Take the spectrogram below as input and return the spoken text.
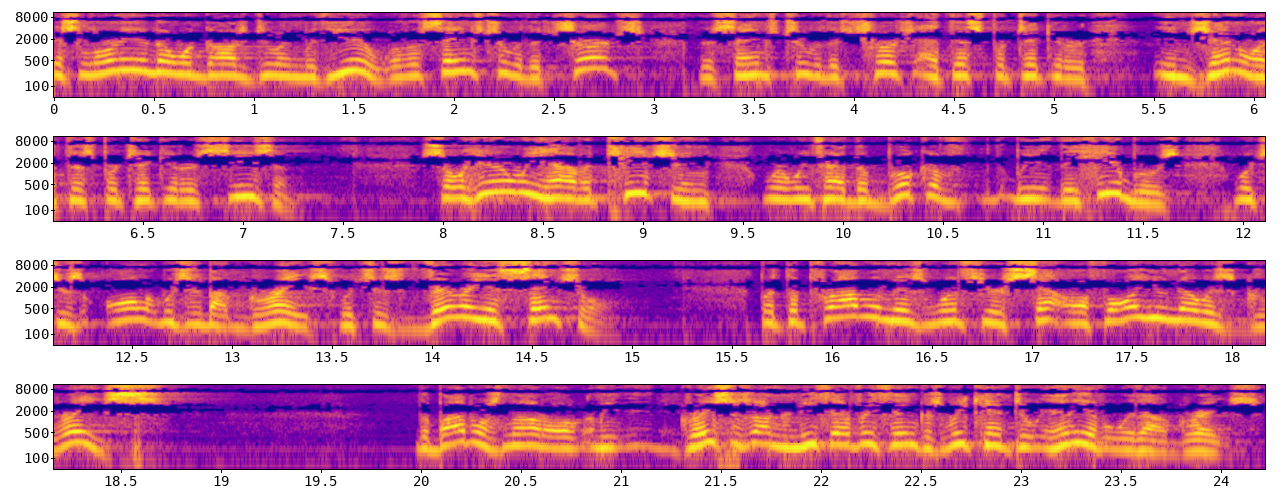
It's learning to know what God's doing with you. Well, the same's true with the church. The same's true with the church at this particular, in general, at this particular season. So here we have a teaching where we've had the book of the Hebrews, which is all, which is about grace, which is very essential. But the problem is once you're set off, all you know is grace. The Bible's not all, I mean, grace is underneath everything because we can't do any of it without grace.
